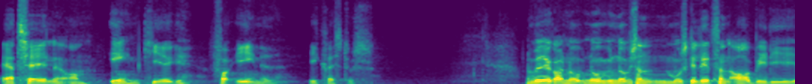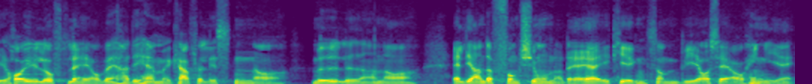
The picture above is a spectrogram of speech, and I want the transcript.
er tale om én kirke forenet i Kristus. Nu ved jeg godt, nu, nu, nu er vi sådan, måske lidt sådan op i de høje luftlag, og hvad har det her med kaffelisten og mødelederen og alle de andre funktioner, der er i kirken, som vi også er afhængige af,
